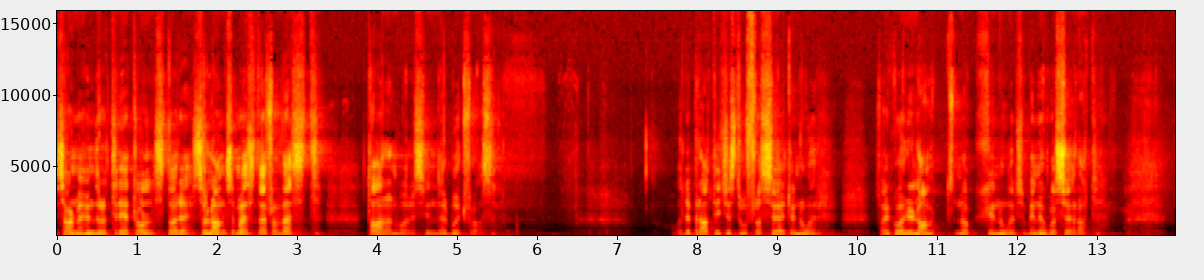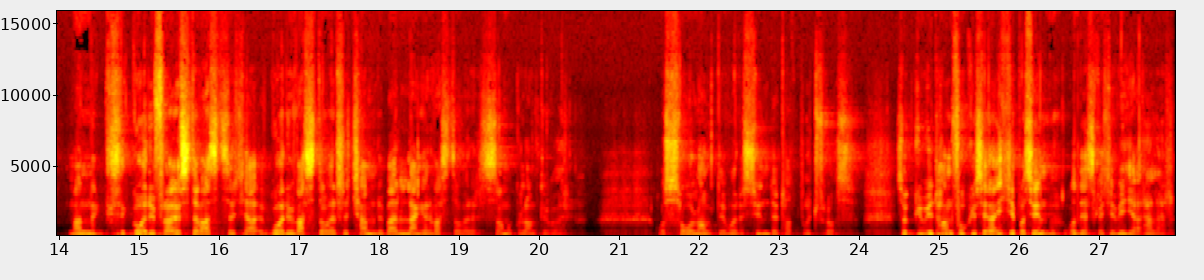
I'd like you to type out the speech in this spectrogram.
I Salme 103, 12 står det Så langt som øst er fra vest, tar han våre synder bort fra oss. Og Det er bra at det ikke sto fra sør til nord, for går du langt nok nord, så begynner du å gå sør igjen. Men går du fra øst til vest, så går du vestover, så kommer du bare lenger vestover, samme hvor langt du går. Og så langt er våre synder tatt bort fra oss. Så Gud han fokuserer ikke på synd, og det skal ikke vi gjøre heller.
